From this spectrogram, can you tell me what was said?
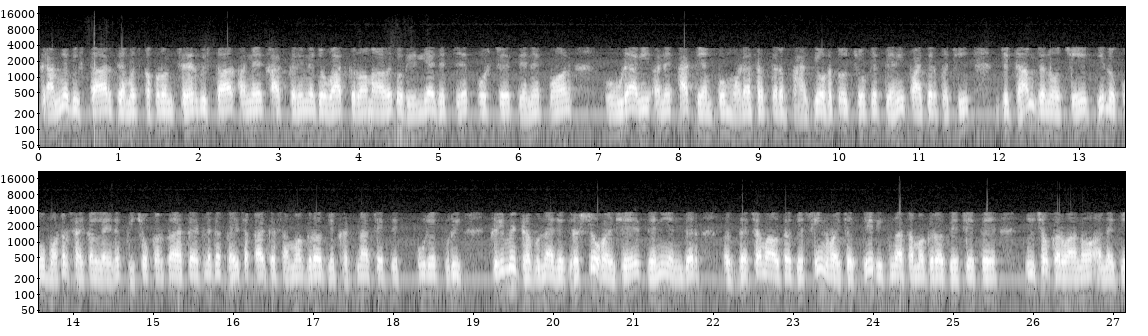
ગ્રામ્ય વિસ્તાર તેમજ કપડવંજ શહેર વિસ્તાર અને ખાસ કરીને જો વાત કરવામાં આવે તો રેલિયા જે ચેકપોસ્ટ છે તેને પણ ઉડાવી અને આ ટેમ્પો મોડાસા તરફ ભાગ્યો હતો. જો કે તેની પાછળ પછી જે ગામજનો છે, તે લોકો મોટરસાયકલ લઈને પીછો કરતા હતા. એટલે કે કહી શકાય કે સમગ્ર જે ઘટના છે, તે પૂરેપૂરી ક્રિમી ઢબના જે દ્રશ્યો હોય છે, તેની અંદર દર્શાવવામાં આવતા જે સીન હોય છે, તે રીતના સમગ્ર જે છે તે પીછો કરવાનો અને જે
